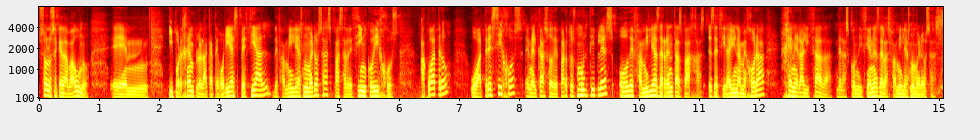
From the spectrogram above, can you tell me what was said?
solo se quedaba uno. Em, y, por ejemplo, la categoría especial de familias numerosas pasa de cinco hijos a cuatro o a tres hijos en el caso de partos múltiples o de familias de rentas bajas. Es decir, hay una mejora generalizada de las condiciones de las familias numerosas.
